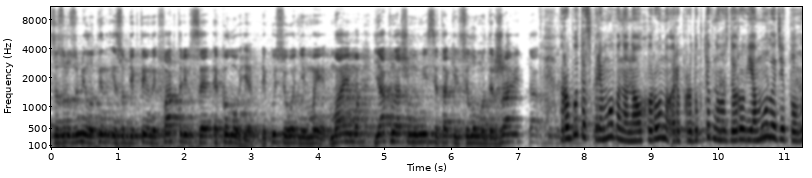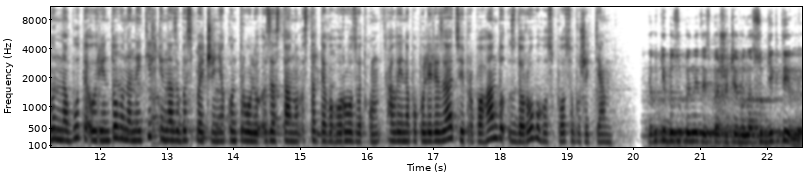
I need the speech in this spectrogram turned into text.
Це зрозуміло один із об'єктивних факторів це екологія, яку сьогодні ми маємо як в нашому місті, так і в цілому державі. Робота спрямована на охорону репродуктивного здоров'я молоді повинна бути орієнтована не тільки на забезпечення контролю за станом статевого розвитку, але й на популяризацію і пропаганду здорового способу життя. Я хотів би зупинитись в першу чергу на суб'єктивних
